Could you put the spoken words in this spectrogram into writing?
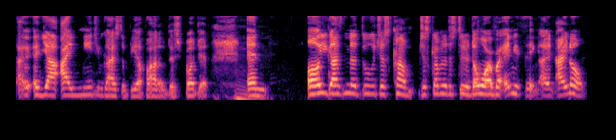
I, uh, yeah, I need you guys to be a part of this project. Mm. And all you guys need to do is just come. Just come to the studio. Don't worry about anything. I, I know.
